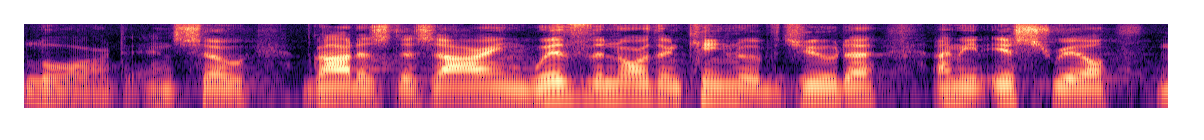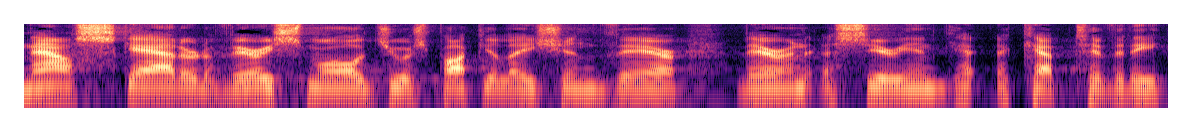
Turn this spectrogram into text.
Lord. And so God is desiring with the northern kingdom of Judah, I mean, Israel, now scattered, a very small Jewish population there. They're in Assyrian captivity,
